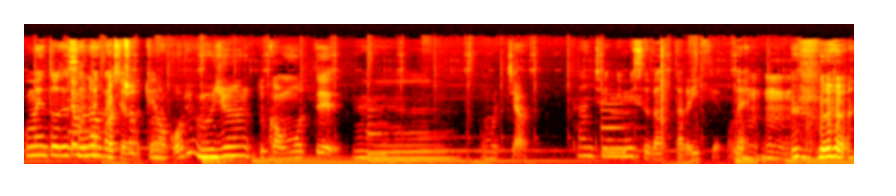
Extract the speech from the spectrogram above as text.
コメントででそうやって書もなんかちょいてるわけやっとなんかあれ矛盾とか思ってうーん。思っちゃう、単純にミスだったらいいけどね。うんうん。なんか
